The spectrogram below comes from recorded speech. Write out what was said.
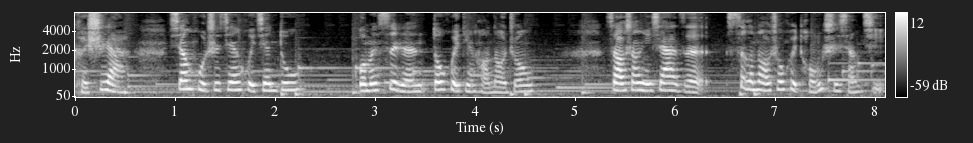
可是啊，相互之间会监督，我们四人都会定好闹钟，早上一下子四个闹钟会同时响起，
